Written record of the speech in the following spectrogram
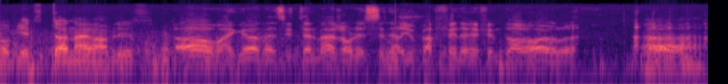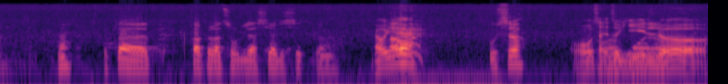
Oh, pis y a du tonnerre en plus. Oh my god, man, c'est tellement genre le scénario parfait d'un film d'horreur, là. Ah. C'est ta température glaciale ici. Oh Ah yeah. ouais? Où ça? Oh, ça veut Ouais, dire qu'il est là.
